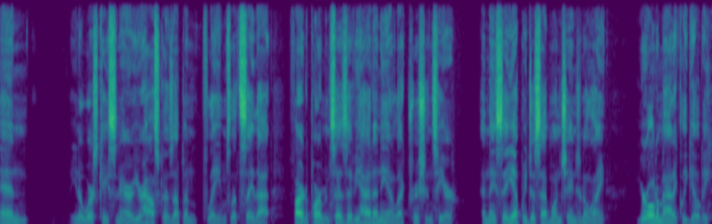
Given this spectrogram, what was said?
and you know worst case scenario, your house goes up in flames. Let's say that fire department says, "Have you had any electricians here?" And they say, "Yep, we just had one changing a light." You're automatically guilty.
